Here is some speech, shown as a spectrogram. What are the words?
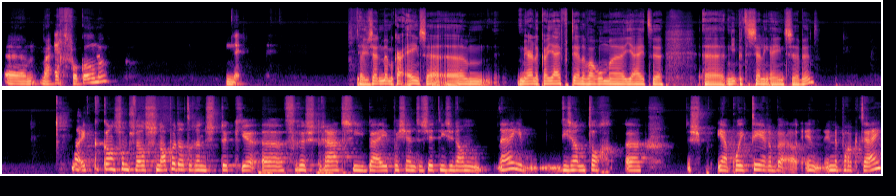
Ehm, maar echt voorkomen? Nee. Ja, je zijn het met elkaar eens. Hè? Ehm, Merle, kan jij vertellen waarom eh, jij het eh, eh, niet met de stelling eens bent? Nou, ik kan soms wel snappen dat er een stukje eh, frustratie bij patiënten zit die ze dan, hè, die ze dan toch eh, ja, projecteren in, in de praktijk.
